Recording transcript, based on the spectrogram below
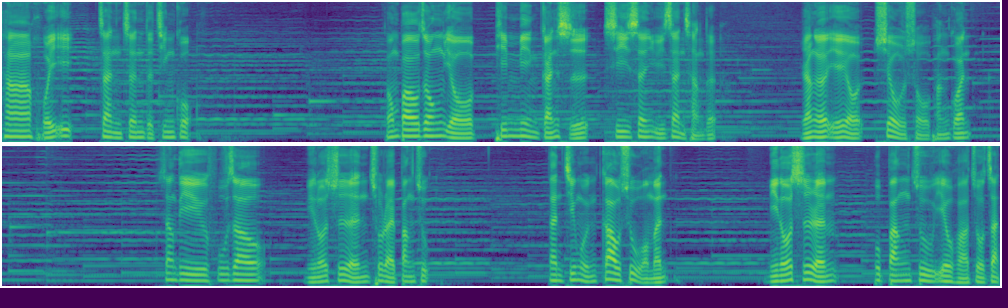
他回忆战争的经过。同胞中有拼命赶死、牺牲于战场的，然而也有袖手旁观。上帝呼召米罗斯人出来帮助，但经文告诉我们，米罗斯人不帮助耶和华作战。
